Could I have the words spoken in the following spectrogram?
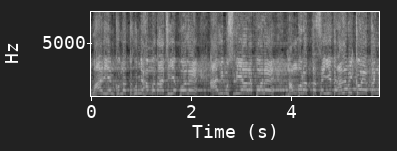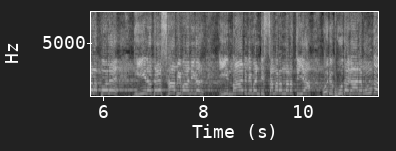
വാരിയൻ കുന്നത്ത് കുഞ്ഞഹമ്മദ് ആജിയെ പോലെ അലി മുസ്ലിയാരെ പോലെ മമ്പുറത്തെ സയ്യിദ് അലവിക്കോയ തങ്ങളെ പോലെ ധീരദേശാഭിമാനികൾ ഈ നാടിന് വേണ്ടി സമരം നടത്തിയ ഒരു ഭൂതകാലമുണ്ട്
